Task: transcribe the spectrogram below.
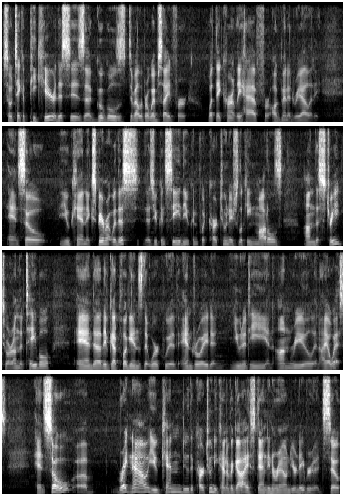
So take a peek here. This is uh, Google's developer website for what they currently have for augmented reality. And so you can experiment with this. As you can see, you can put cartoonish looking models on the street or on the table and uh, they've got plugins that work with Android and Unity and Unreal and iOS. And so, uh, right now, you can do the cartoony kind of a guy standing around your neighborhood. So,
